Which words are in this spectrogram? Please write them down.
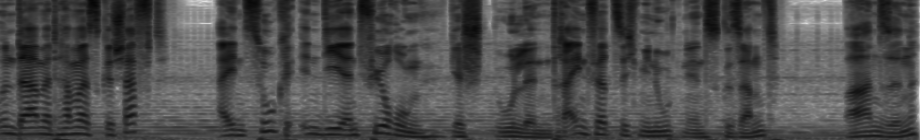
Und damit haben wir es geschafft. Ein Zug in die Entführung gestohlen. 43 Minuten insgesamt. Wahnsinn.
